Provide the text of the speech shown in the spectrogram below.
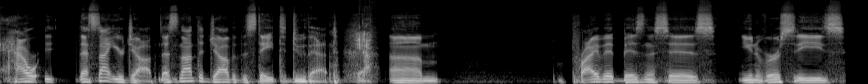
how that's not your job. That's not the job of the state to do that Yeah. Um, private businesses, universities,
